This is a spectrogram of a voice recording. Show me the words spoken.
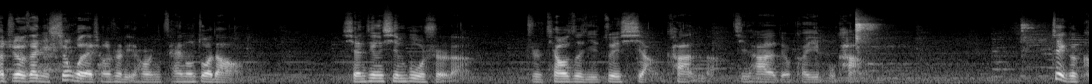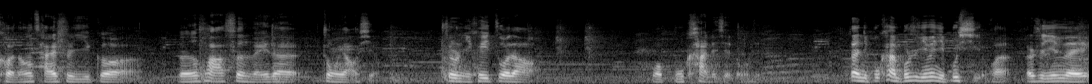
那只有在你生活在城市里头，你才能做到闲庭信步似的，只挑自己最想看的，其他的就可以不看了。这个可能才是一个文化氛围的重要性，就是你可以做到我不看这些东西，但你不看不是因为你不喜欢，而是因为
